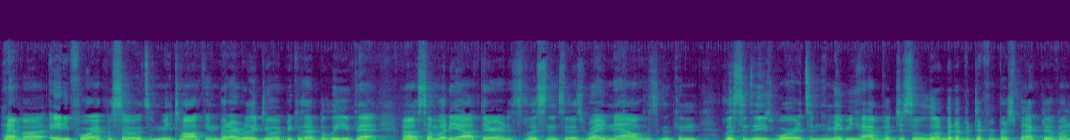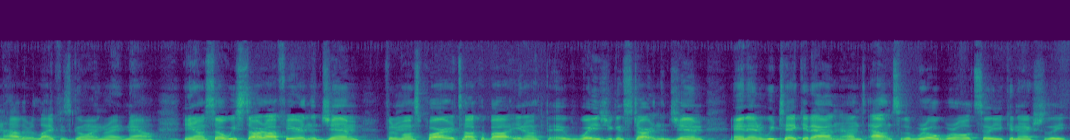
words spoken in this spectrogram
have uh, 84 episodes of me talking, but I really do it because I believe that uh, somebody out there that's listening to this right now can listen to these words and maybe have a, just a little bit of a different perspective on how their life is going right now. You know, so we start off here in the gym for the most part. We talk about you know ways you can start in the gym, and then we take it out out into the real world so you can actually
